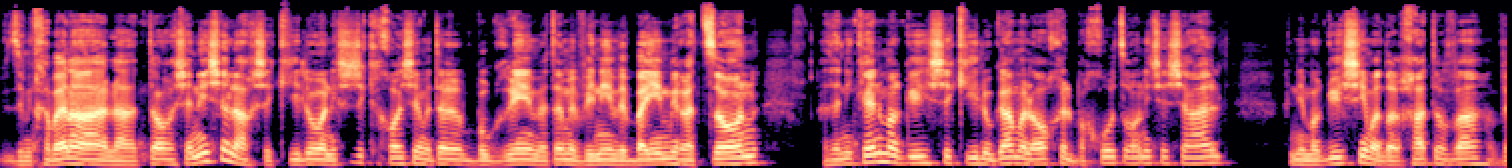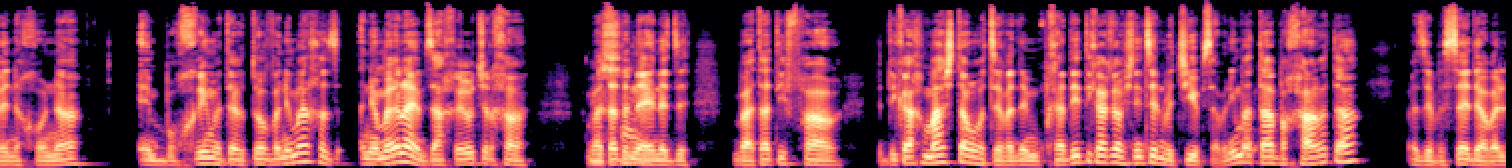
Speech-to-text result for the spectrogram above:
זה מתחבר לתואר השני שלך שכאילו אני חושב שככל שהם יותר בוגרים ויותר מבינים ובאים מרצון אז אני כן מרגיש שכאילו גם על האוכל בחוץ רוני ששאלת אני מרגיש עם הדרכה טובה ונכונה הם בוחרים יותר טוב אני אומר לך אני אומר להם זה אחריות שלך ואתה נכון. תנהל את זה, ואתה תבחר, ותיקח מה שאתה רוצה, ומבחינתי תיקח גם שניצל וצ'יפס, אבל אם אתה בחרת, אז זה בסדר, אבל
